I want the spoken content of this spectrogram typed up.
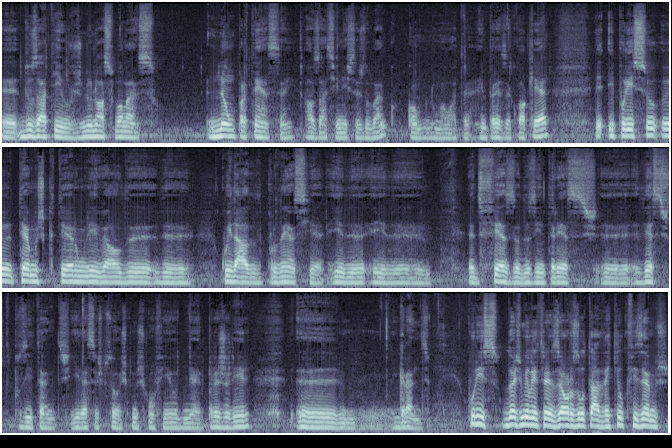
uh, dos ativos no nosso balanço não pertencem aos acionistas do banco, como numa outra empresa qualquer, e, e por isso temos que ter um nível de, de cuidado, de prudência e de, e de a defesa dos interesses uh, desses depositantes e dessas pessoas que nos confiam o dinheiro para gerir uh, grande. Por isso, 2013 é o resultado daquilo que fizemos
